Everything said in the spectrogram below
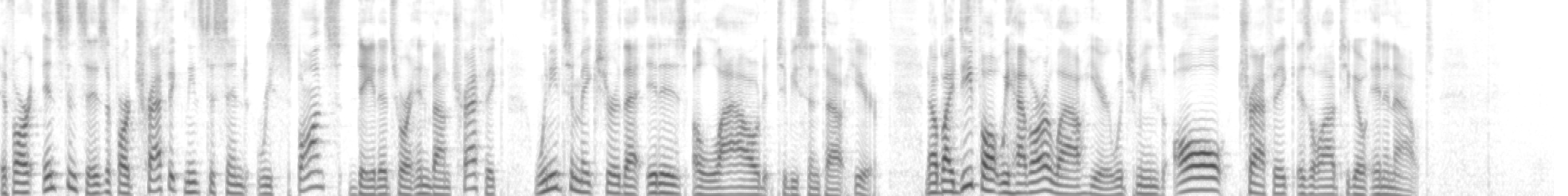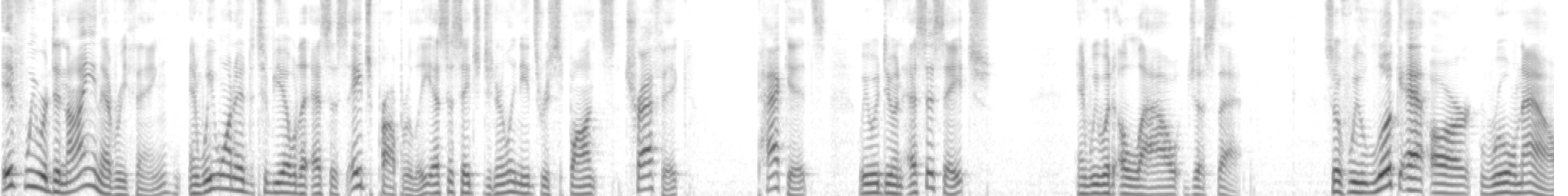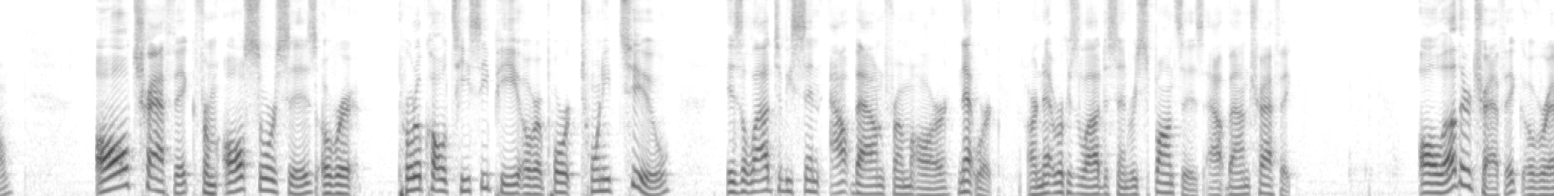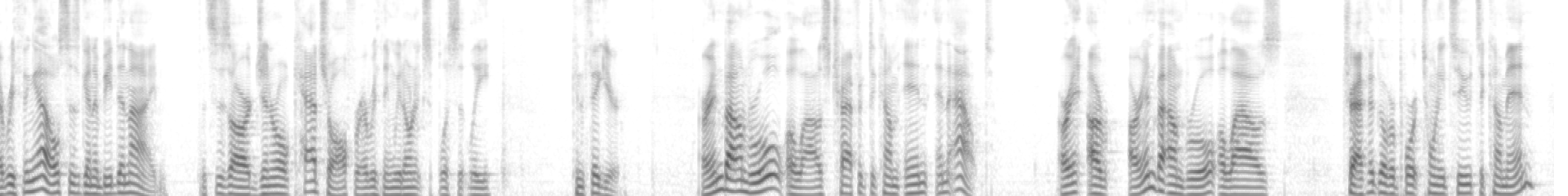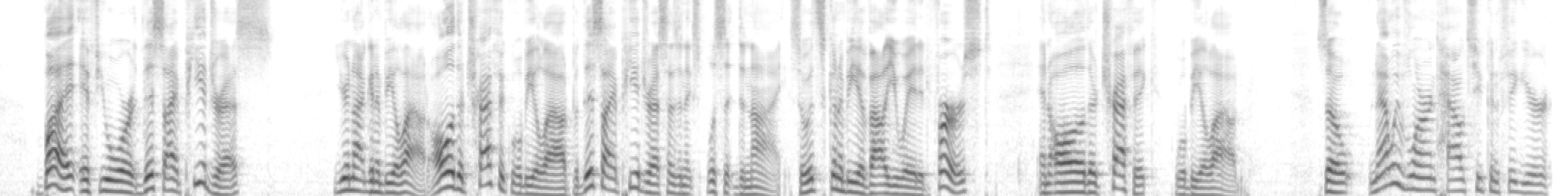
if our instances, if our traffic needs to send response data to our inbound traffic, we need to make sure that it is allowed to be sent out here. Now, by default, we have our allow here, which means all traffic is allowed to go in and out. If we were denying everything and we wanted to be able to SSH properly, SSH generally needs response traffic packets we would do an SSH and we would allow just that. So if we look at our rule now, all traffic from all sources over protocol TCP over port 22 is allowed to be sent outbound from our network. Our network is allowed to send responses, outbound traffic. All other traffic over everything else is going to be denied. This is our general catch all for everything we don't explicitly configure. Our inbound rule allows traffic to come in and out. Our, our, our inbound rule allows traffic over port 22 to come in, but if you're this IP address, you're not going to be allowed. All of the traffic will be allowed, but this IP address has an explicit deny. So it's going to be evaluated first, and all other traffic will be allowed. So now we've learned how to configure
